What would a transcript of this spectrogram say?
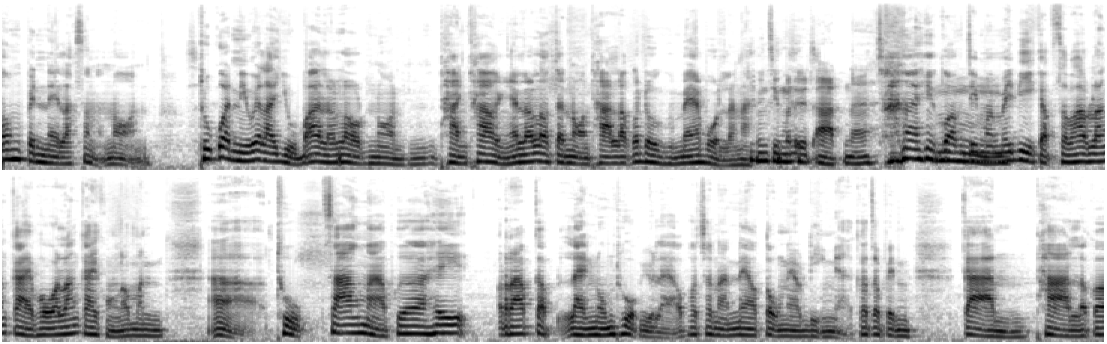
ต้องเป็นในลักษณะนอน ทุกวันนี้เวลาอยู่บ้านแล้วเรานอนทานข้าวอย่างเงี้ยแล้วเราจะนอนทานเราก็โดนคุณแม่บ่นแล้วนะจริงๆมันอึดอัดนะใช่ความจริงมันไม่ดีกับสภาพร่างกาย เพราะว่าร่างกายของเรามันอ่าถูกสร้างมาเพื่อให้รับกับแรงโน้มถ่วงอยู่แล้ว เพราะฉะนั้นแนวตรงแนวดิ่งเนี่ยก็จะเป็นการทานแล้วก็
